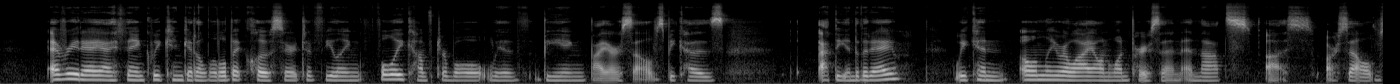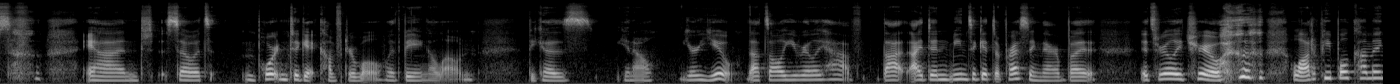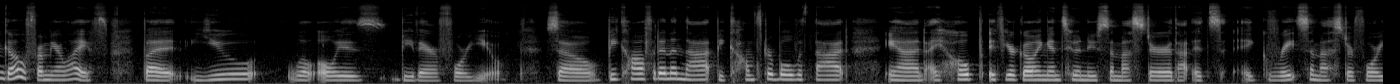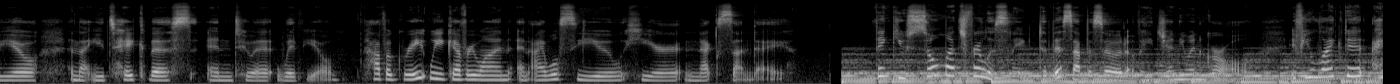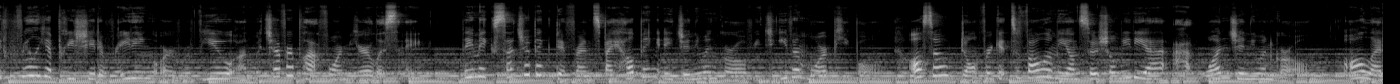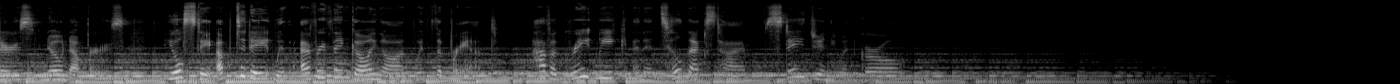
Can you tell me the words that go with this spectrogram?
every day I think we can get a little bit closer to feeling fully comfortable with being by ourselves because at the end of the day, we can only rely on one person, and that's us, ourselves. and so it's important to get comfortable with being alone because, you know, you're you. That's all you really have. That I didn't mean to get depressing there, but it's really true. a lot of people come and go from your life, but you will always be there for you. So be confident in that, be comfortable with that, and I hope if you're going into a new semester that it's a great semester for you and that you take this into it with you. Have a great week, everyone, and I will see you here next Sunday. Thank you so much for listening to this episode of A Genuine Girl. If you liked it, I'd really appreciate a rating or a review on whichever platform you're listening. They make such a big difference by helping a genuine girl reach even more people. Also, don't forget to follow me on social media at One Genuine Girl. All letters, no numbers. You'll stay up to date with everything going on with the brand. Have a great week, and until next time, stay genuine, girl.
